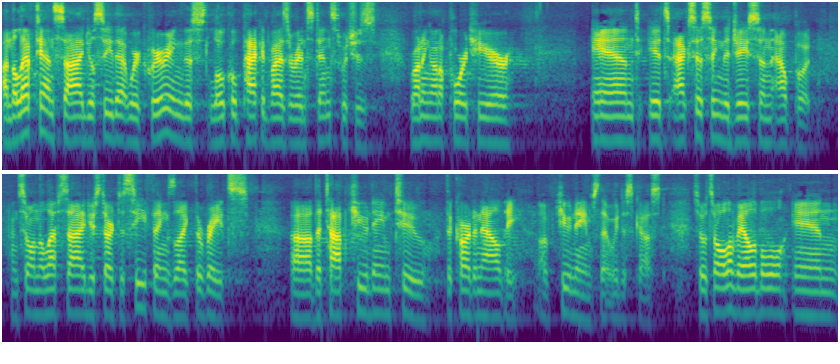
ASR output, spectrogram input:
On the left-hand side, you'll see that we're querying this local Packetvisor instance, which is running on a port here, and it's accessing the JSON output. And so on the left side, you start to see things like the rates, uh, the top qname two, the cardinality of qnames that we discussed. So it's all available in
